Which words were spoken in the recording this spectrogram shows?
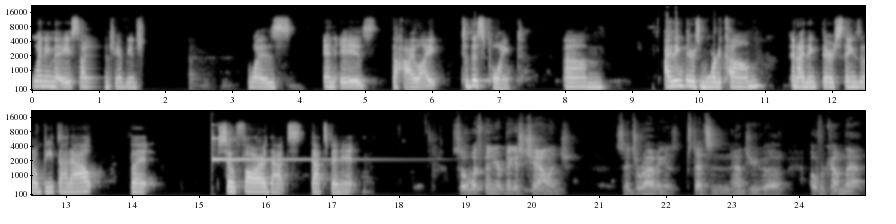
winning the ASUN championship was and is the highlight to this point. Um, I think there's more to come, and I think there's things that'll beat that out. But so far, that's that's been it. So, what's been your biggest challenge since arriving at Stetson? How did you uh, overcome that?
